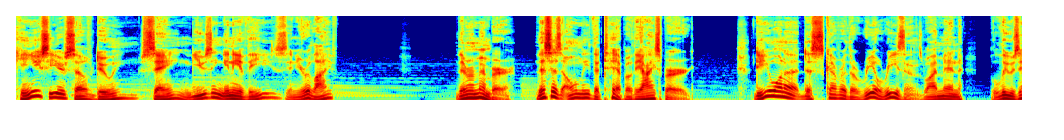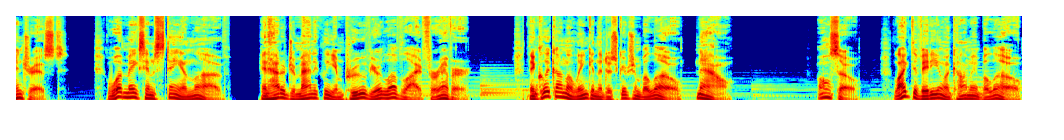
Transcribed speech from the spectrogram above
Can you see yourself doing, saying, using any of these in your life? Then remember, this is only the tip of the iceberg. Do you want to discover the real reasons why men lose interest? What makes him stay in love? And how to dramatically improve your love life forever? Then click on the link in the description below now. Also, like the video and comment below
